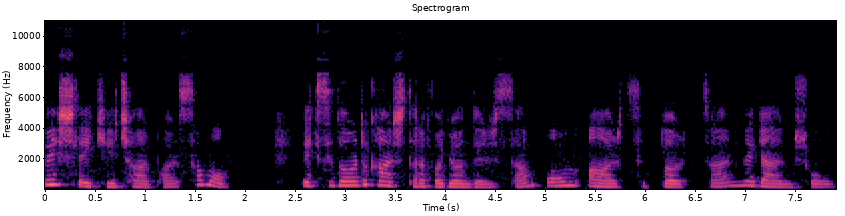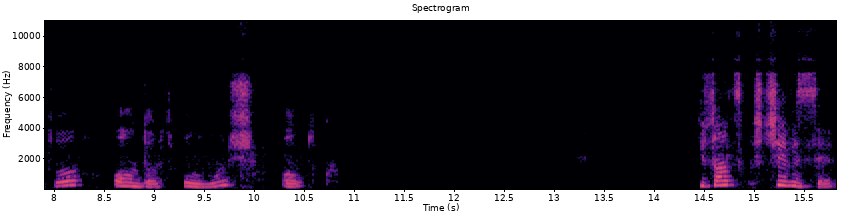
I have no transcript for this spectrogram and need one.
5 ile 2'yi çarparsam 10. Eksi 4'ü karşı tarafa gönderirsem 10 artı 4'ten ne gelmiş oldu? 14 bulmuş olduk. 160 cevizi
